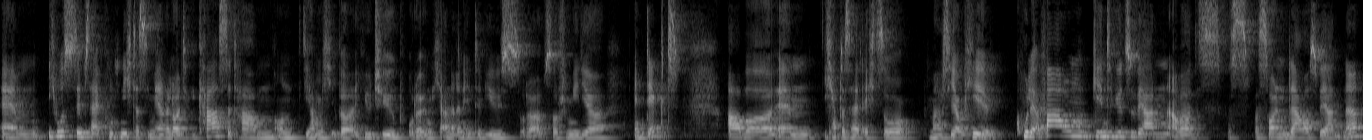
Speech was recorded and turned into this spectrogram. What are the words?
Ähm, ich wusste zu dem Zeitpunkt nicht, dass sie mehrere Leute gecastet haben und die haben mich über YouTube oder irgendwelche anderen Interviews oder Social Media entdeckt. Aber ähm, ich habe das halt echt so gemacht, ja, okay, coole Erfahrung, geinterviewt zu werden, aber das, was, was soll denn daraus werden, ne?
